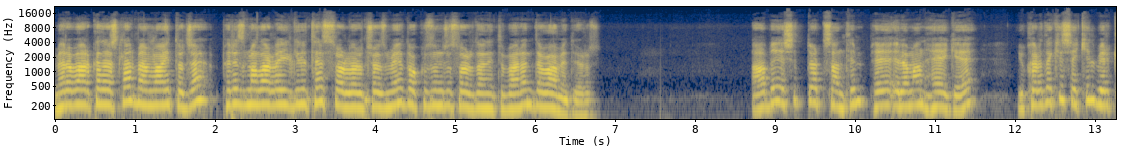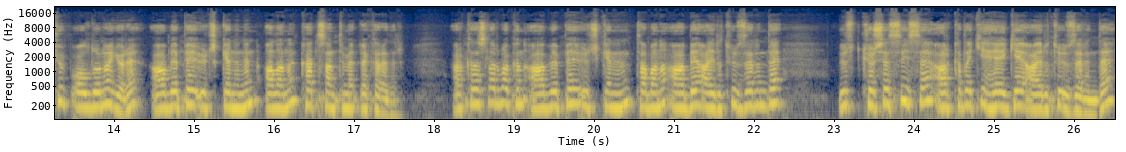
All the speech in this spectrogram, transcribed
Merhaba arkadaşlar ben Vahit Hoca. Prizmalarla ilgili test soruları çözmeye 9. sorudan itibaren devam ediyoruz. AB eşit 4 santim P eleman HG yukarıdaki şekil bir küp olduğuna göre ABP üçgeninin alanı kaç santimetre karedir? Arkadaşlar bakın ABP üçgeninin tabanı AB ayrıtı üzerinde üst köşesi ise arkadaki HG ayrıtı üzerinde.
